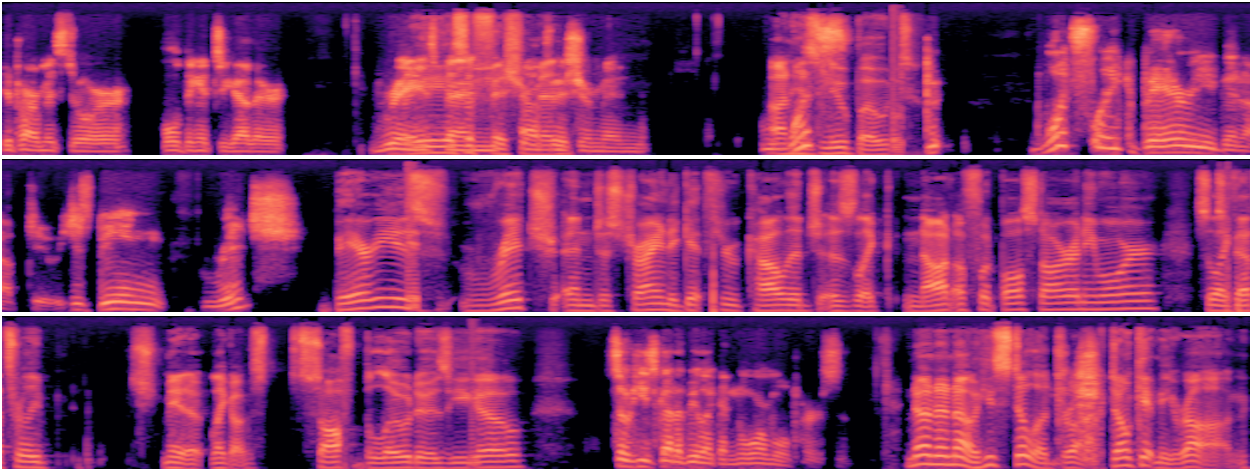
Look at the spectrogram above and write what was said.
department store, holding it together. Ray is a fisherman. fisherman. On What's- his new boat. What's like Barry been up to? Just being rich? Barry is rich and just trying to get through college as like not a football star anymore. So like that's really made it like a soft blow to his ego. So he's got to be like a normal person. No, no, no. He's still a drunk. Don't get me wrong.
